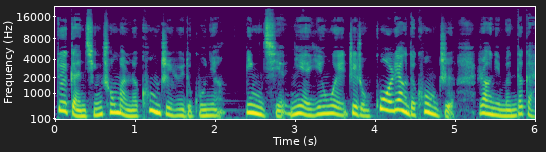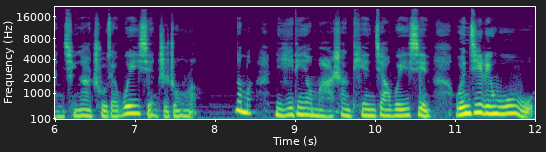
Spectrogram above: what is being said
对感情充满了控制欲的姑娘，并且你也因为这种过量的控制，让你们的感情啊处在危险之中了。那么你一定要马上添加微信文姬零五五，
